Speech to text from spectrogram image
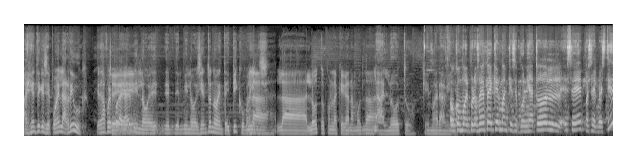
Hay gente que se pone la Reebok. Esa fue Sí. por allá del, 19 de- del 1990 y pico. La, la loto con la que ganamos la... La Loto, qué maravilla. O como el profe Peckerman que se ponía todo el, ese, pues el vestido,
